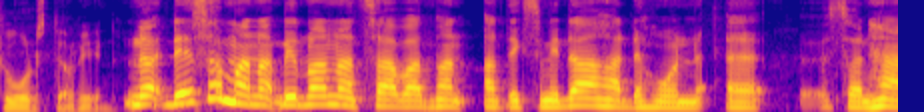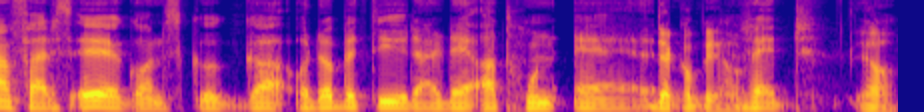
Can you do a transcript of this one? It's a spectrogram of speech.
Konspirationsteorin? No, det som man bland annat sa var att, man, att liksom idag hade hon uh, sån här färgs ögonskugga och då betyder det att hon är Det ihåg. rädd. Ja.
